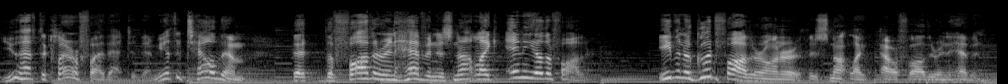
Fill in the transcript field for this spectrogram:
You have to clarify that to them. You have to tell them that the Father in heaven is not like any other father. Even a good father on earth is not like our Father in heaven.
